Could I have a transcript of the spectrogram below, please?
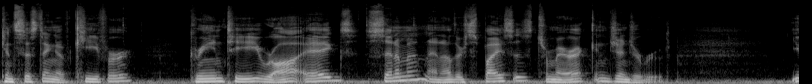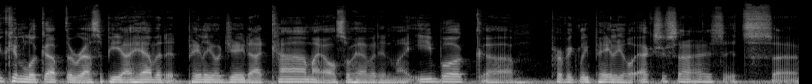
consisting of kefir, green tea, raw eggs, cinnamon, and other spices, turmeric, and ginger root. You can look up the recipe. I have it at paleoj.com. I also have it in my ebook, uh, Perfectly Paleo Exercise. It's uh,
